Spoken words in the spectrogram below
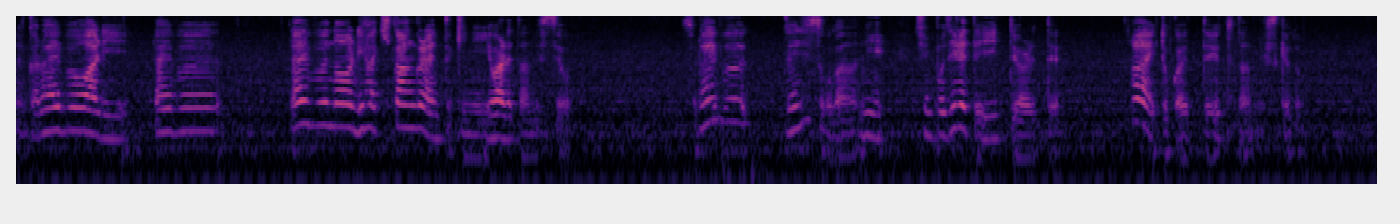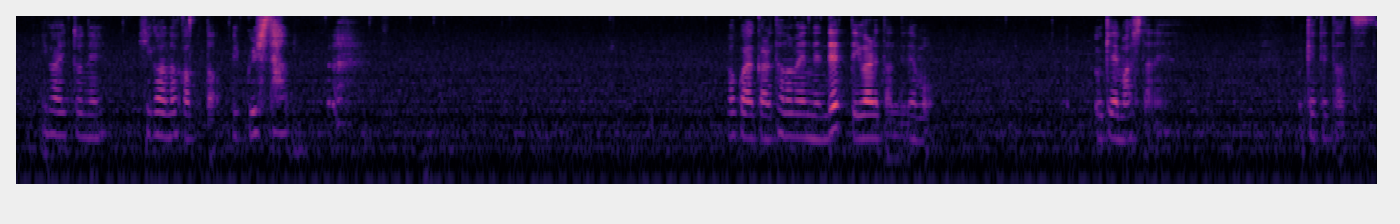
なんかライブ終わりライブライブのリハ期間ぐらいの時に言われたんですよ。そライブ前日とかに「シンポジ入れていい?」って言われて「はい」とか言って言ってたんですけど。意外とね日がなかった。びっくりした。まこやから頼めんねんでって言われたんででも受けましたね。受けてたつ。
